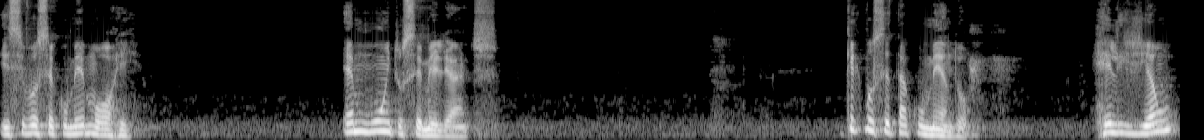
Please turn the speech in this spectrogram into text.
e se você comer, morre. É muito semelhante. O que, que você está comendo? Religião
